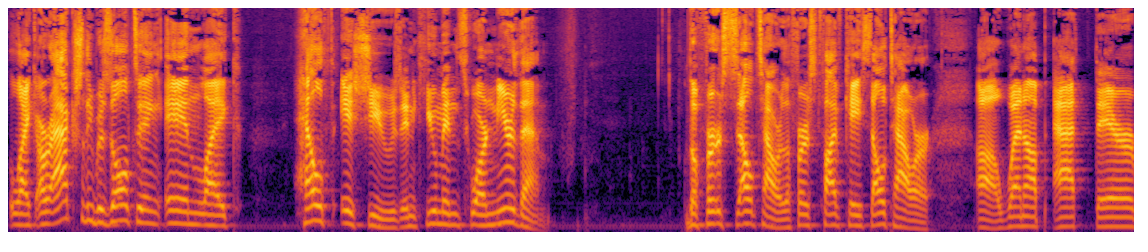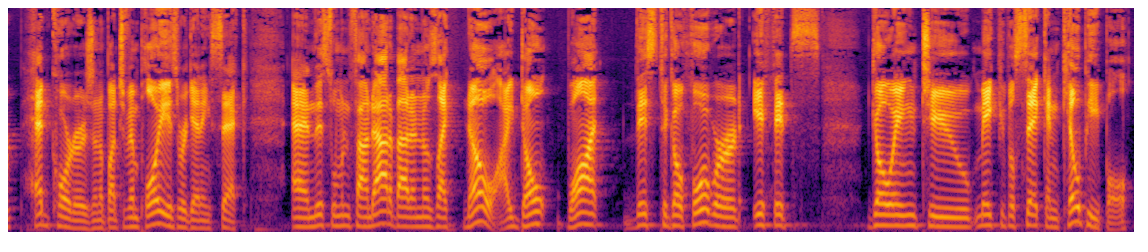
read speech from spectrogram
like are actually resulting in like health issues in humans who are near them. The first cell tower, the first 5K cell tower, uh, went up at their headquarters, and a bunch of employees were getting sick. And this woman found out about it and was like, "No, I don't want this to go forward if it's going to make people sick and kill people."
